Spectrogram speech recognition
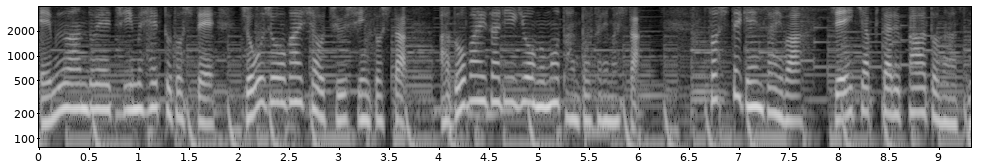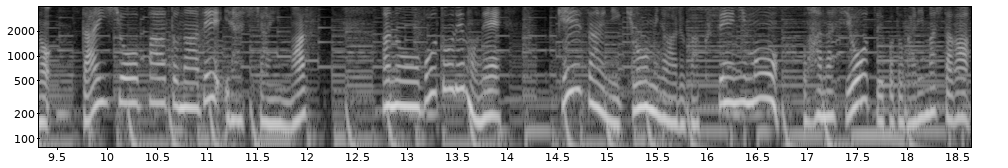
M&A チームヘッドとして上場会社を中心としたアドバイザリー業務も担当されました。そして現在は J キャピタルパートナーズの代表パートナーでいらっしゃいます。あの冒頭でもね経済に興味のある学生にもお話をということがありましたが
